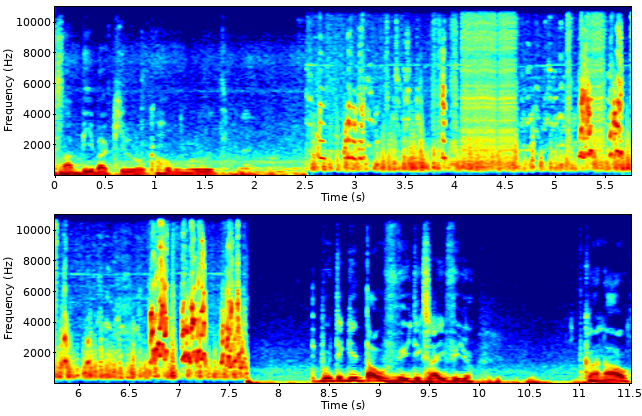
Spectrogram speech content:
Essa biba aqui louca roubou meu loot. Depois tem que editar o vídeo, tem que sair vídeo canal.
